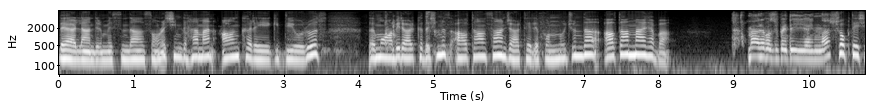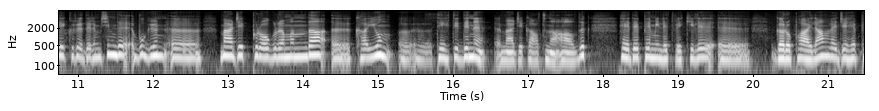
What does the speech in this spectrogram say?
değerlendirmesinden sonra şimdi hemen Ankara'ya gidiyoruz. E, muhabir arkadaşımız Altan Sancar telefonun ucunda. Altan merhaba. Merhaba Zübeyde, iyi yayınlar. Çok teşekkür ederim. Şimdi bugün e, mercek programında e, kayyum e, tehdidini e, mercek altına aldık. HDP milletvekili e, Garo Paylan ve CHP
